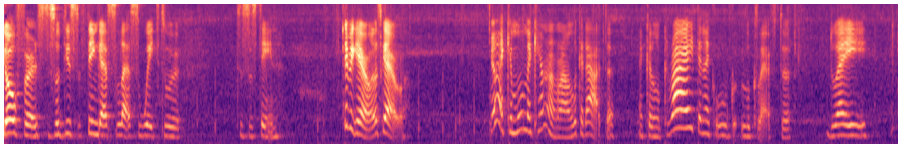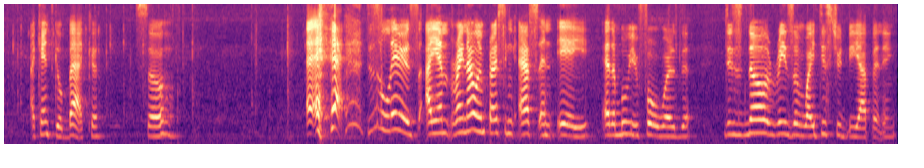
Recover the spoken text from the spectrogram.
go first, so this thing has less weight to to sustain. There we go. Let's go. Yeah, I can move my camera around. Look at that. I can look right and I can look, look left. Do I? I can't go back. So. this is hilarious. I am right now. I'm pressing S and A and I'm moving forward. There's no reason why this should be happening.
